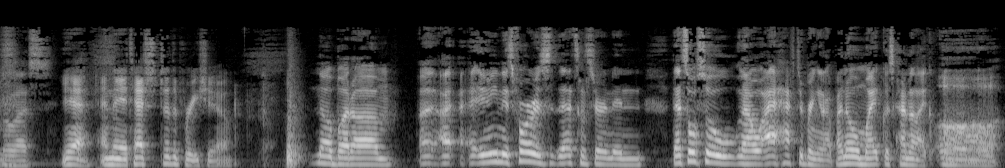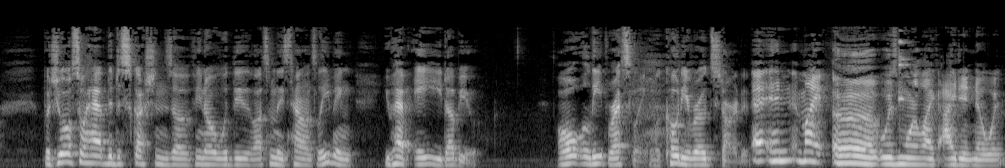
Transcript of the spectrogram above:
no less. yeah, and they attached it to the pre-show. No, but um, I, I mean, as far as that's concerned, and that's also now I have to bring it up. I know Mike was kind of like, oh, but you also have the discussions of you know with the, some of these talents leaving, you have AEW. All Elite Wrestling, when Cody Rhodes started. And my uh was more like I didn't know what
